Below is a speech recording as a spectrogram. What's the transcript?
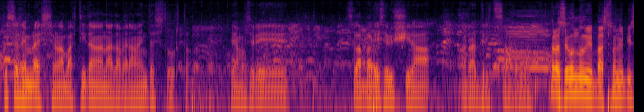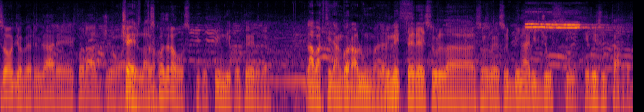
Questa sembra essere una partita nata veramente storta. Vediamo se, se la Barrese riuscirà a raddrizzarla. Però secondo me basta un episodio per ridare coraggio Certo. alla squadra ospite quindi poter La partita è ancora lunga rimettere sulla- su- sui binari giusti il risultato.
